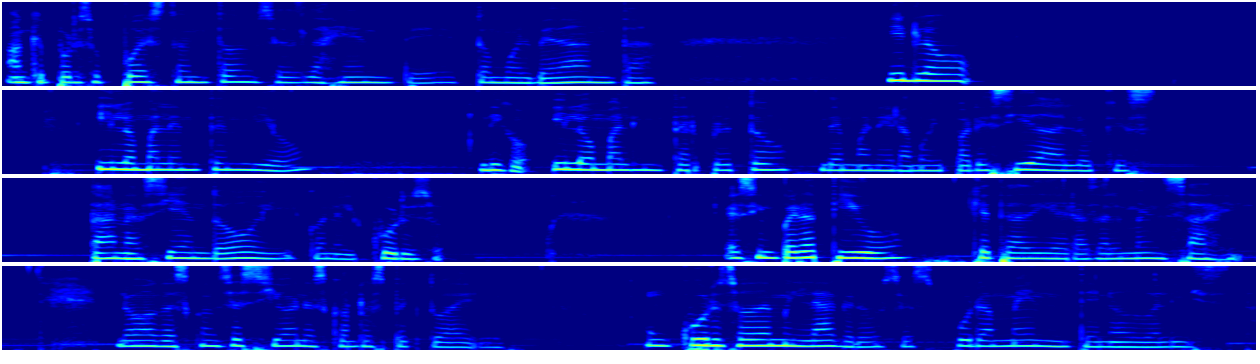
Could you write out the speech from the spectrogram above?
Aunque por supuesto entonces la gente tomó el Vedanta y lo y lo malentendió digo, y lo malinterpretó de manera muy parecida a lo que están haciendo hoy con el curso. Es imperativo que te adhieras al mensaje, no hagas concesiones con respecto a él. Un curso de milagros es puramente no dualista.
